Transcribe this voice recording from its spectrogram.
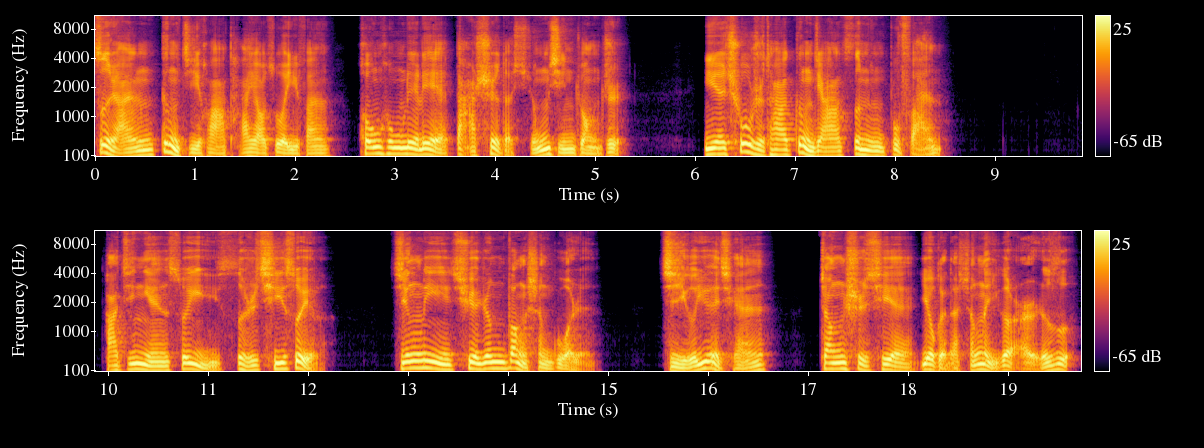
自然更激发他要做一番轰轰烈烈大事的雄心壮志。也促使他更加自命不凡。他今年虽已四十七岁了，精力却仍旺盛过人。几个月前，张氏妾又给他生了一个儿子。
